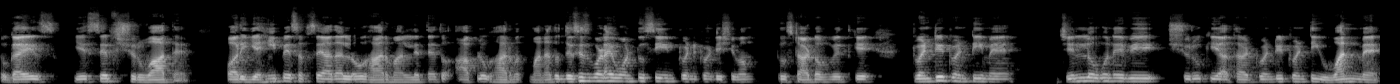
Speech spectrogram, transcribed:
तो गाइज़ ये सिर्फ़ शुरुआत है। और यहीं पे सबसे ज़्यादा लोग हार मान लेते हैं तो आप लोग हार मत माना। तो this is what I want to see in 2020 Shivam to start off with के 2020 में जिन लोगों ने भी शुरू किया था 2021 में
